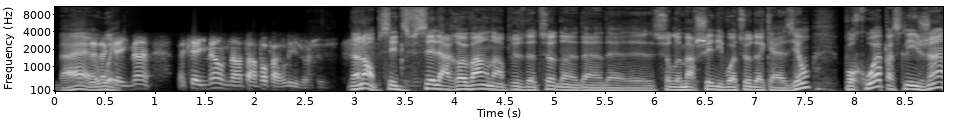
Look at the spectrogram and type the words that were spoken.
Ben, oui. La Caïman, on n'entend pas parler. Là. Non, non, c'est difficile à revendre en plus de ça sur le marché des voitures d'occasion. Pourquoi? Parce que les gens,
